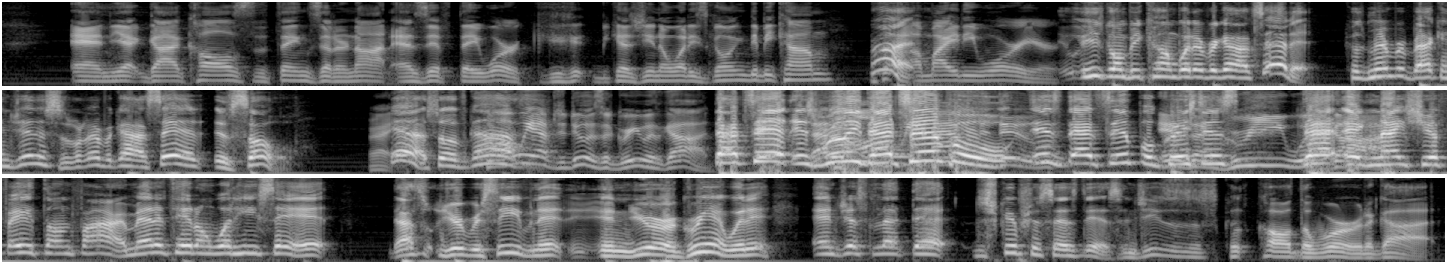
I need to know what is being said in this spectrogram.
and yet God calls the things that are not as if they were, because you know what He's going to become? Right. a mighty warrior. He's going to become whatever God said it. Because remember, back in Genesis, whatever God said is so. Right. Yeah. So if So God, all we have to do is agree with God. That's it. It's That's really that we have to simple. It's that simple, Christians. agree with That God. ignites your faith on fire. Meditate on what He said. That's you're receiving it and you're agreeing with it, and just let that. The Scripture says this, and Jesus is called the Word of God.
